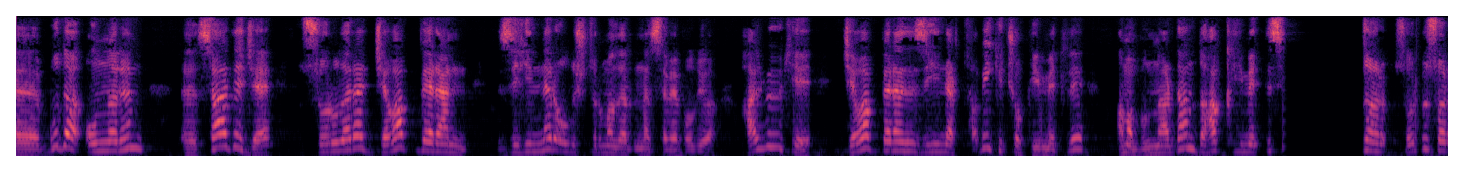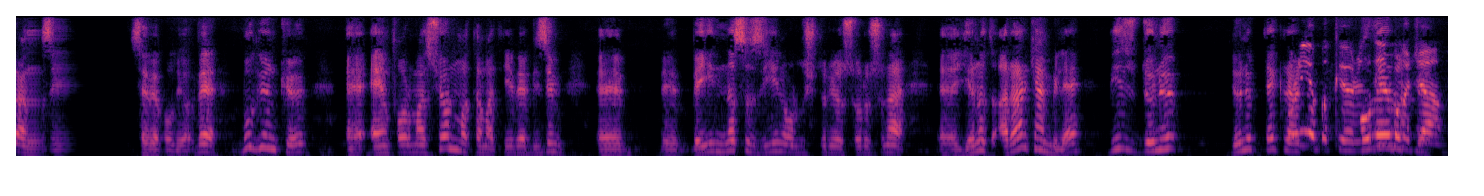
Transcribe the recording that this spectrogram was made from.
E, bu da onların e, sadece sorulara cevap veren zihinler oluşturmalarına sebep oluyor. Halbuki cevap veren zihinler tabii ki çok kıymetli ama bunlardan daha kıymetlisi soru soran zihin sebep oluyor. Ve bugünkü e, enformasyon matematiği ve bizim e, e, beyin nasıl zihin oluşturuyor sorusuna e, yanıt ararken bile biz dönüp dönüp tekrar oraya bakıyoruz oraya değil mi bakıyor. hocam?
